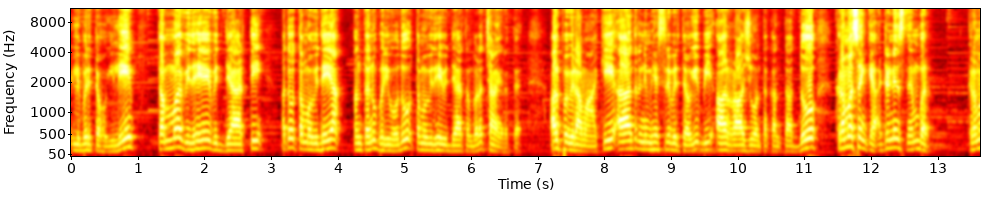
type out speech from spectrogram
ಇಲ್ಲಿ ಬರಿತಾ ಹೋಗಿ ಇಲ್ಲಿ ತಮ್ಮ ವಿಧೇಯ ವಿದ್ಯಾರ್ಥಿ ಅಥವಾ ತಮ್ಮ ವಿಧೇಯ ಅಂತಲೂ ಬರಿಬೋದು. ತಮ್ಮ ವಿಧೇಯ ವಿದ್ಯಾರ್ಥಿ ಅಂತ ಬರೋದು ಚೆನ್ನಾಗಿರುತ್ತೆ. ಅಲ್ಪ ವಿರಾಮ ಹಾಕಿ. ಆನಂತರ ನಿಮ್ಮ ಹೆಸರು ಬರಿತಾ ಹೋಗಿ. ಬಿ ಆರ್ ರಾಜು ಅಂತಕ್ಕಂಥದ್ದು. ಕ್ರಮ ಸಂಖ್ಯೆ ಅಟೆಂಡೆನ್ಸ್ ನಂಬರ್ ಕ್ರಮ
